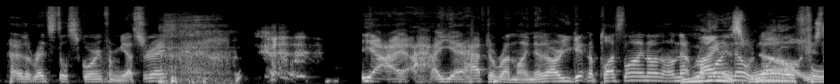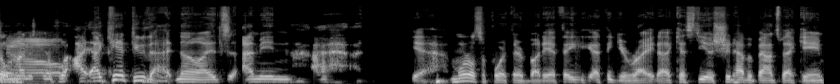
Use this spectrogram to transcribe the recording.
are the Reds still scoring from yesterday? yeah, I, I, yeah, I have to run line. Are you getting a plus line on, on that minus run line? No, no, you're still minus no. Oh I, I can't do that. No, it's. I mean, I, yeah, moral support there, buddy. I think I think you're right. Uh, Castillo should have a bounce back game.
